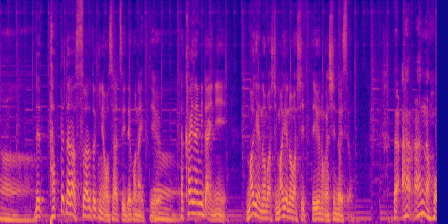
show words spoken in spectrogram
あで立ってたら座る時にお皿ついてこないっていう、階段みたいに曲げ伸ばし曲げ伸ばしっていうのがしんどいですよああんなほ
